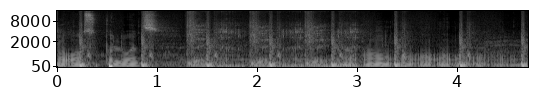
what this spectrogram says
Oh oh, Super Lords. Oh, oh oh, oh oh, oh oh.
